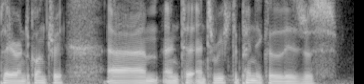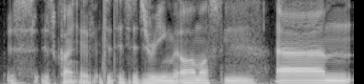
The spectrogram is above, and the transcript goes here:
player in the country, um, and to and to reach the pinnacle is just is, is kind of it's, a- it's a dream almost. Um,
